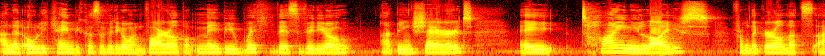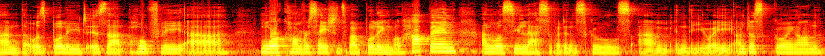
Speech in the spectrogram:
and it only came because the video went viral. But maybe with this video uh, being shared, a tiny light from the girl that's um, that was bullied is that hopefully. Uh, more conversations about bullying will happen and we'll see less of it in schools um, in the UAE. I'm just going on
